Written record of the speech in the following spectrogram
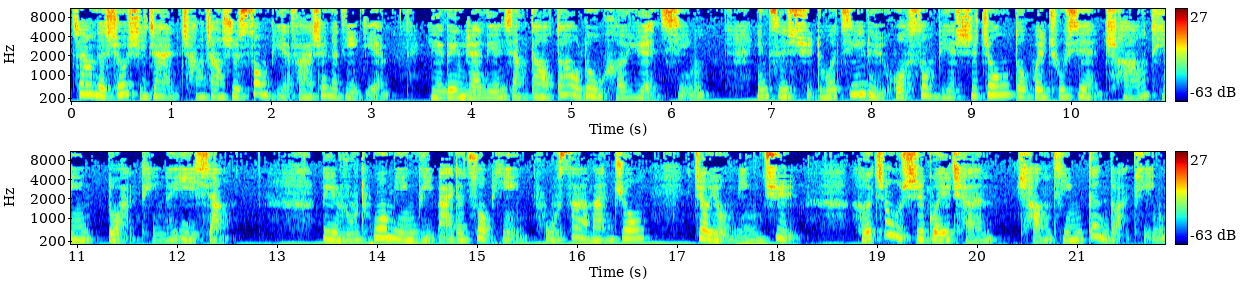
这样的休息站常常是送别发生的地点，也令人联想到道路和远行。因此，许多羁旅或送别诗中都会出现长亭、短亭的意象。例如，托名李白的作品《菩萨蛮》中就有名句：“何处是归程？长亭更短亭。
